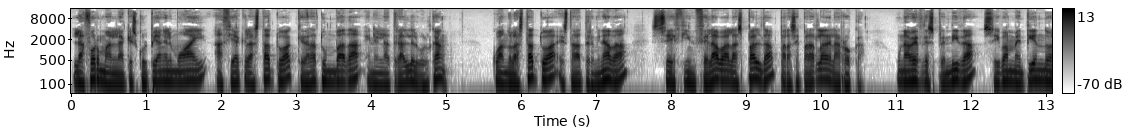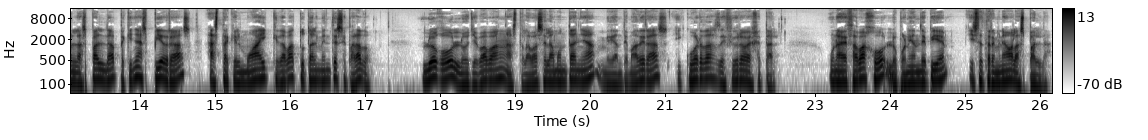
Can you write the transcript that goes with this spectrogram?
La forma en la que esculpían el moai hacía que la estatua quedara tumbada en el lateral del volcán. Cuando la estatua estaba terminada, se cincelaba la espalda para separarla de la roca. Una vez desprendida, se iban metiendo en la espalda pequeñas piedras hasta que el moai quedaba totalmente separado. Luego lo llevaban hasta la base de la montaña mediante maderas y cuerdas de fibra vegetal. Una vez abajo lo ponían de pie y se terminaba la espalda.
